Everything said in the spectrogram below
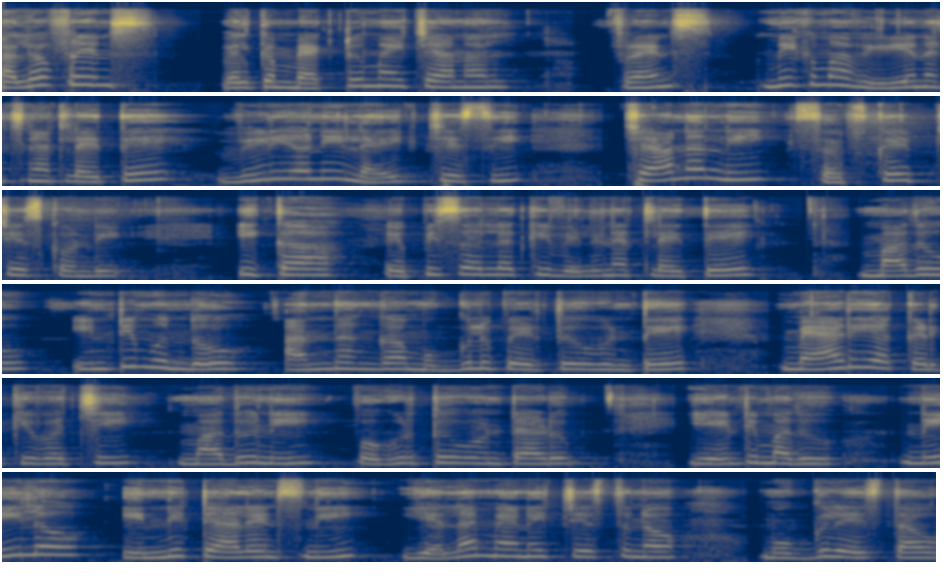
Hello friends welcome back to my channel. Friends మీకు మా వీడియో నచ్చినట్లయితే వీడియోని లైక్ చేసి ఛానల్ని సబ్స్క్రైబ్ చేసుకోండి. ఇక ఎపిసోడ్లోకి వెళ్ళినట్లయితే మధు ఇంటి ముందు అందంగా ముగ్గులు పెడుతూ ఉంటే మ్యాడీ అక్కడికి వచ్చి మధుని పొగుడుతూ ఉంటాడు. ఏంటి మధు నీలో ఎన్ని టాలెంట్స్ని ఎలా మేనేజ్ చేస్తున్నావు? ముగ్గులు వేస్తావు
